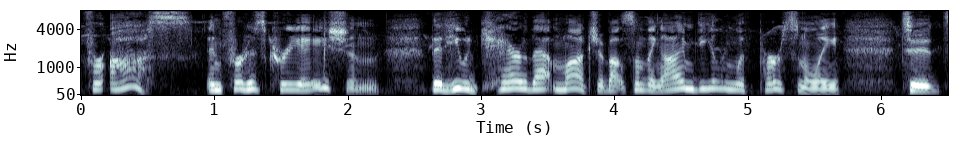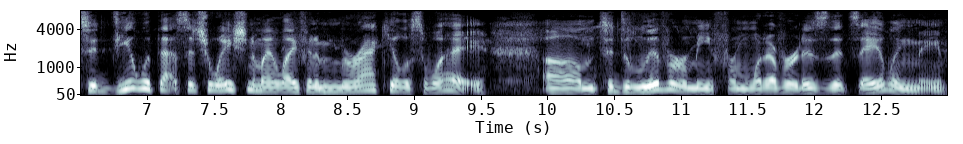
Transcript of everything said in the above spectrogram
for us and for his creation that he would care that much about something I'm dealing with personally to, to deal with that situation in my life in a miraculous way, um, to deliver me from whatever it is that's ailing me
